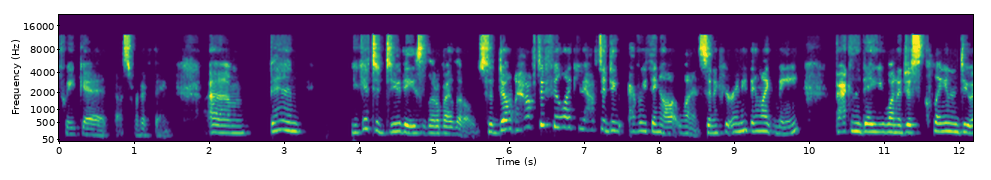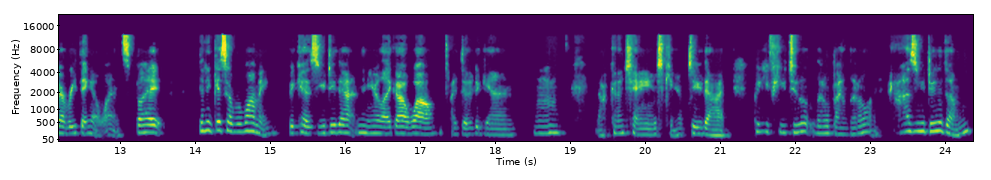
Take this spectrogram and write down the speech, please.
tweak it that sort of thing um then you get to do these little by little. So don't have to feel like you have to do everything all at once. And if you're anything like me, back in the day, you want to just clean and do everything at once. But then it gets overwhelming because you do that and then you're like, oh, well, I did it again. Mm, not going to change. Can't do that. But if you do it little by little, and as you do them,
